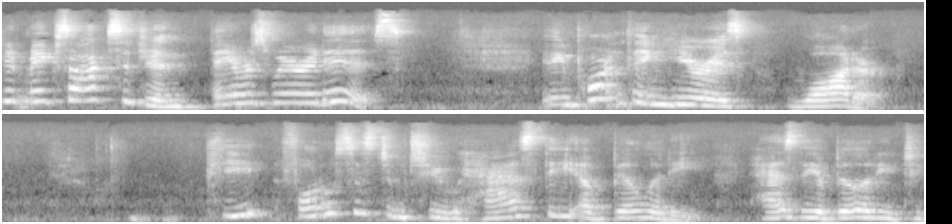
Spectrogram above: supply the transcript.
it makes oxygen. There's where it is. The important thing here is water. P photosystem 2 has the ability has the ability to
